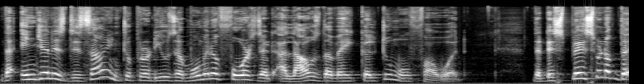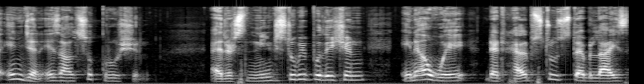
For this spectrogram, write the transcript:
the engine is designed to produce a moment of force that allows the vehicle to move forward. The displacement of the engine is also crucial as it needs to be positioned in a way that helps to stabilize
